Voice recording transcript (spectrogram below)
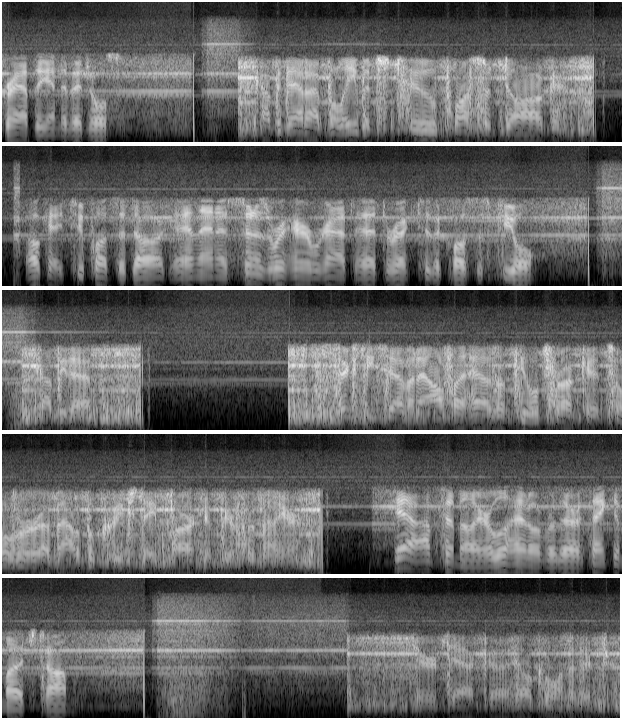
grab the individuals. Copy that. I believe it's two plus a dog. Okay, two plus a dog. And then as soon as we're here, we're going to have to head direct to the closest fuel. Copy that. 67 Alpha has a fuel truck. It's over uh, Malibu Creek State Park, if you're familiar. Yeah, I'm familiar. We'll head over there. Thank you much, Tom. Air attack, uh, Helco on the Victor.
